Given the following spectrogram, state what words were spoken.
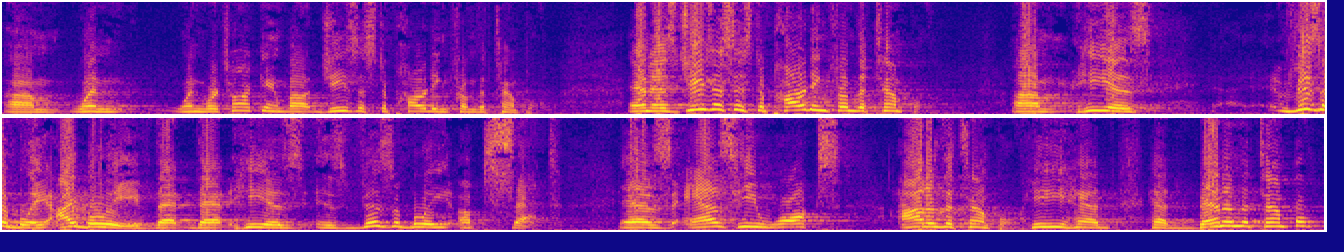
um, when, when we're talking about Jesus departing from the temple. And as Jesus is departing from the temple, um, he is visibly, I believe, that, that he is, is visibly upset as, as he walks out of the temple. He had, had been in the temple,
